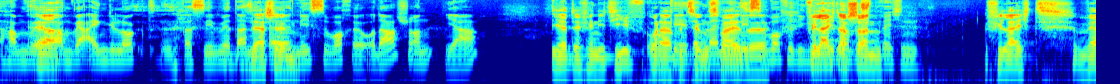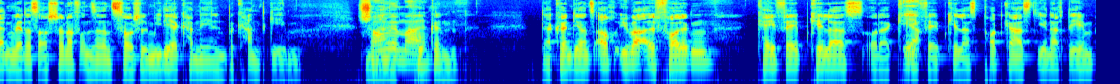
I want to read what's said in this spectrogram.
Haben wir, Ja. haben wir eingeloggt. Das sehen wir dann äh, nächste Woche, oder? Schon? Ja. Ja, definitiv. Oder okay, beziehungsweise Woche die vielleicht Gewinner auch schon, besprechen. vielleicht werden wir das auch schon auf unseren Social Media Kanälen bekannt geben. Schauen wir mal. Gucken. Da könnt ihr uns auch überall folgen. K-Fape Killers oder K-Fape Killers Podcast, je nachdem,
